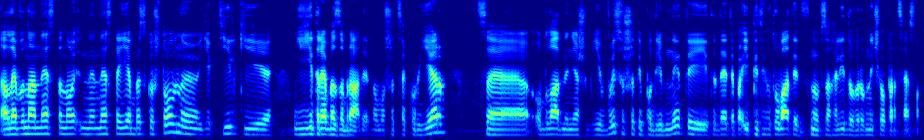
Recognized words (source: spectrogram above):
але вона не стано не, стає безкоштовною, як тільки її треба забрати, тому що це кур'єр, це обладнання, щоб її висушити, подрібнити і т.д. і підготувати ну, взагалі до виробничого процесу.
